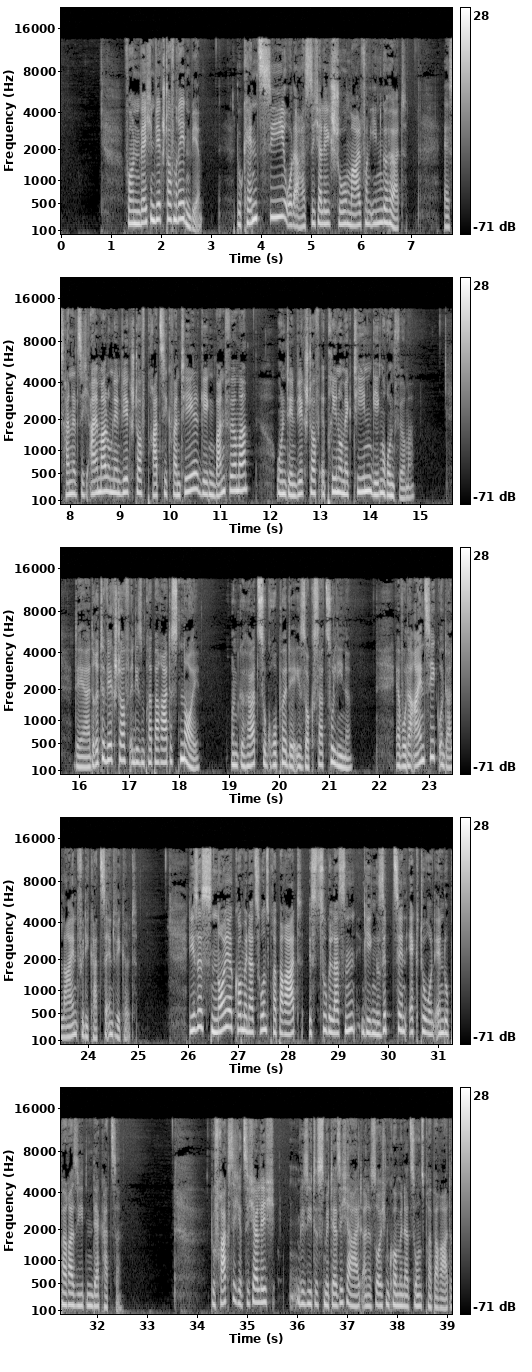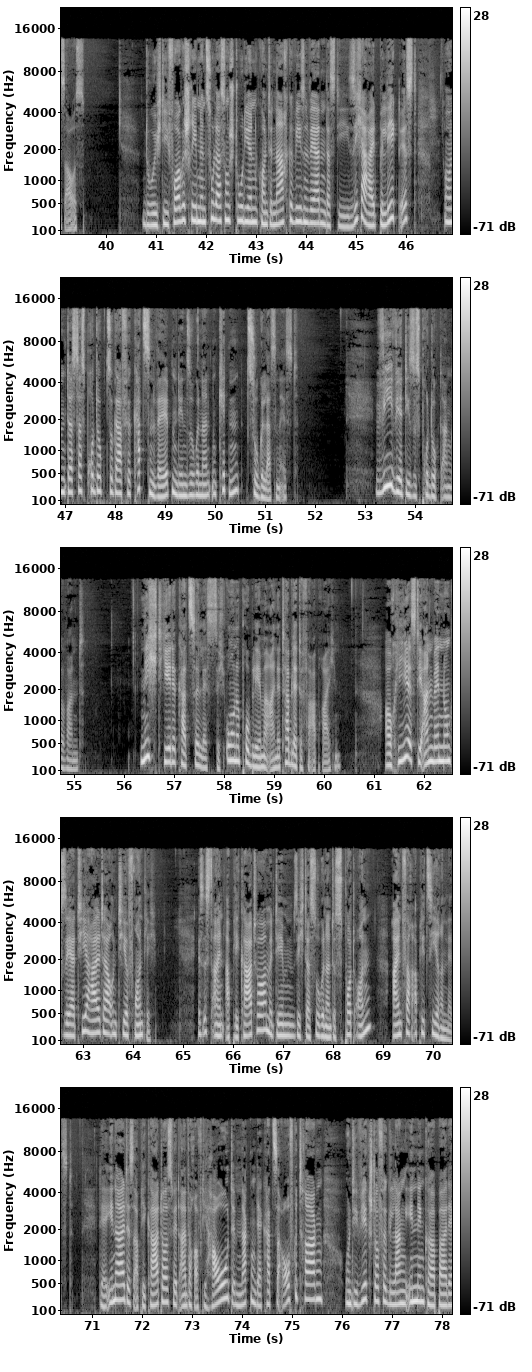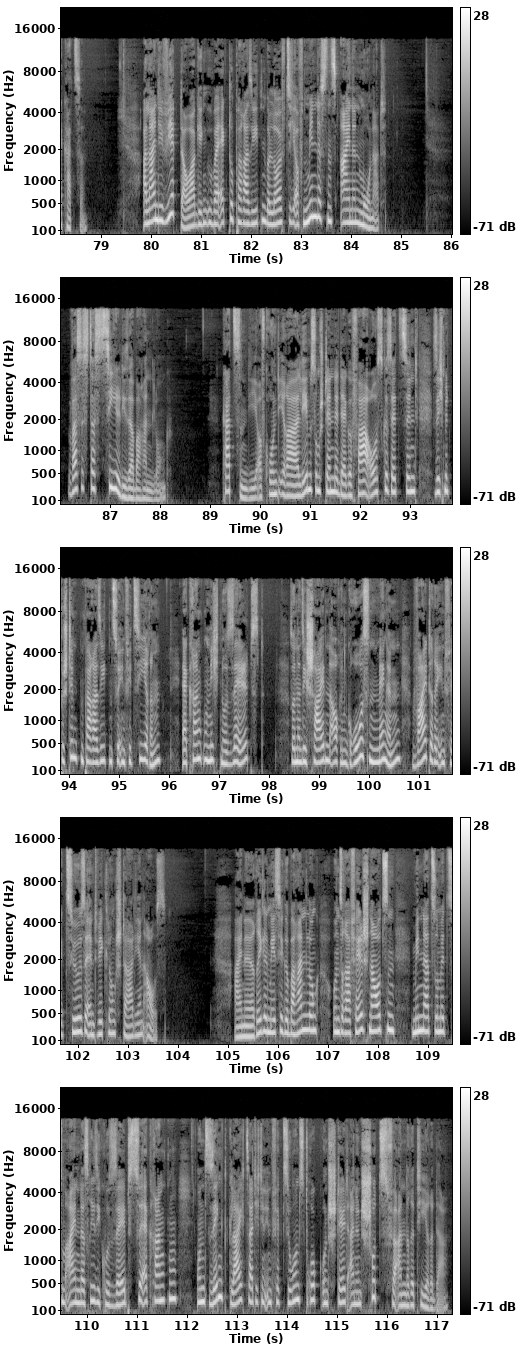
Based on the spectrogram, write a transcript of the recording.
Von welchen Wirkstoffen reden wir? Du kennst sie oder hast sicherlich schon mal von ihnen gehört. Es handelt sich einmal um den Wirkstoff Praziquantel gegen Bandwürmer und den Wirkstoff Eprinomectin gegen Rundwürmer. Der dritte Wirkstoff in diesem Präparat ist neu und gehört zur Gruppe der Isoxazoline. Er wurde einzig und allein für die Katze entwickelt. Dieses neue Kombinationspräparat ist zugelassen gegen 17 Ekto- und Endoparasiten der Katze. Du fragst dich jetzt sicherlich, wie sieht es mit der Sicherheit eines solchen Kombinationspräparates aus? Durch die vorgeschriebenen Zulassungsstudien konnte nachgewiesen werden, dass die Sicherheit belegt ist und dass das Produkt sogar für Katzenwelpen, den sogenannten Kitten, zugelassen ist. Wie wird dieses Produkt angewandt? Nicht jede Katze lässt sich ohne Probleme eine Tablette verabreichen. Auch hier ist die Anwendung sehr tierhalter- und tierfreundlich. Es ist ein Applikator, mit dem sich das sogenannte Spot-on einfach applizieren lässt. Der Inhalt des Applikators wird einfach auf die Haut im Nacken der Katze aufgetragen und die Wirkstoffe gelangen in den Körper der Katze. Allein die Wirkdauer gegenüber Ektoparasiten beläuft sich auf mindestens einen Monat. Was ist das Ziel dieser Behandlung? Katzen, die aufgrund ihrer Lebensumstände der Gefahr ausgesetzt sind, sich mit bestimmten Parasiten zu infizieren, erkranken nicht nur selbst, sondern sie scheiden auch in großen Mengen weitere infektiöse Entwicklungsstadien aus. Eine regelmäßige Behandlung unserer Fellschnauzen mindert somit zum einen das Risiko, selbst zu erkranken und senkt gleichzeitig den Infektionsdruck und stellt einen Schutz für andere Tiere dar.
